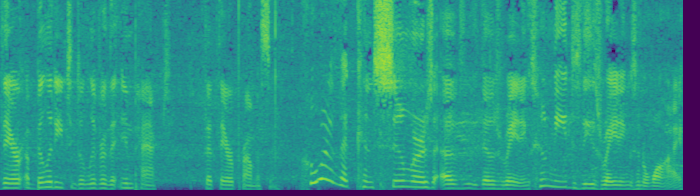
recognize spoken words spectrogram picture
their ability to deliver the impact that they are promising. Who are the consumers of those ratings? Who needs these ratings and why?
